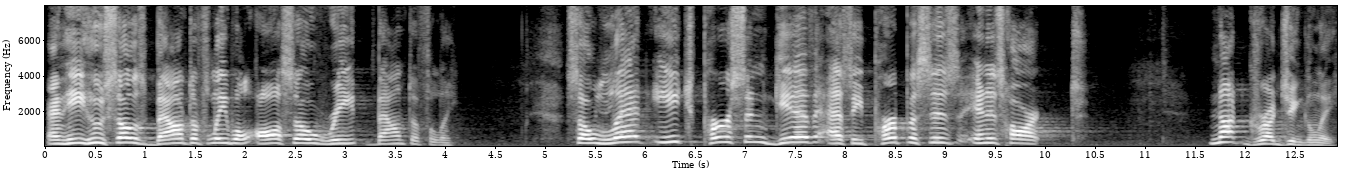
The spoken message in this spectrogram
and he who sows bountifully will also reap bountifully. So let each person give as he purposes in his heart, not grudgingly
